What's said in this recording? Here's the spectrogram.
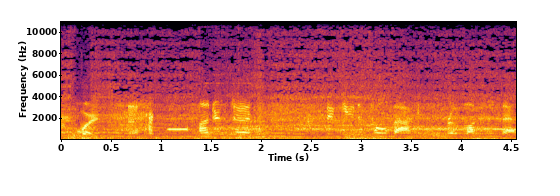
In place. Understood. Big units hold back. Roadblocks are set.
